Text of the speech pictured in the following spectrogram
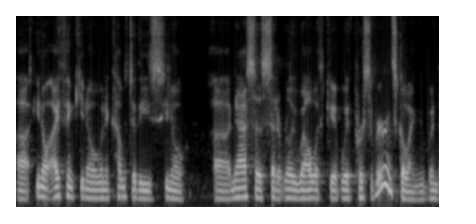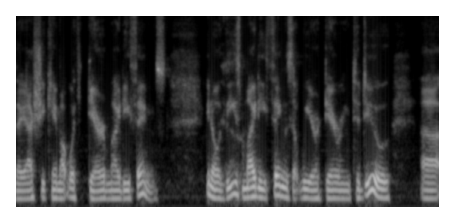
uh, you know, I think, you know, when it comes to these, you know, uh, NASA said it really well with with Perseverance going when they actually came up with dare mighty things. You know, yeah. these mighty things that we are daring to do uh,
